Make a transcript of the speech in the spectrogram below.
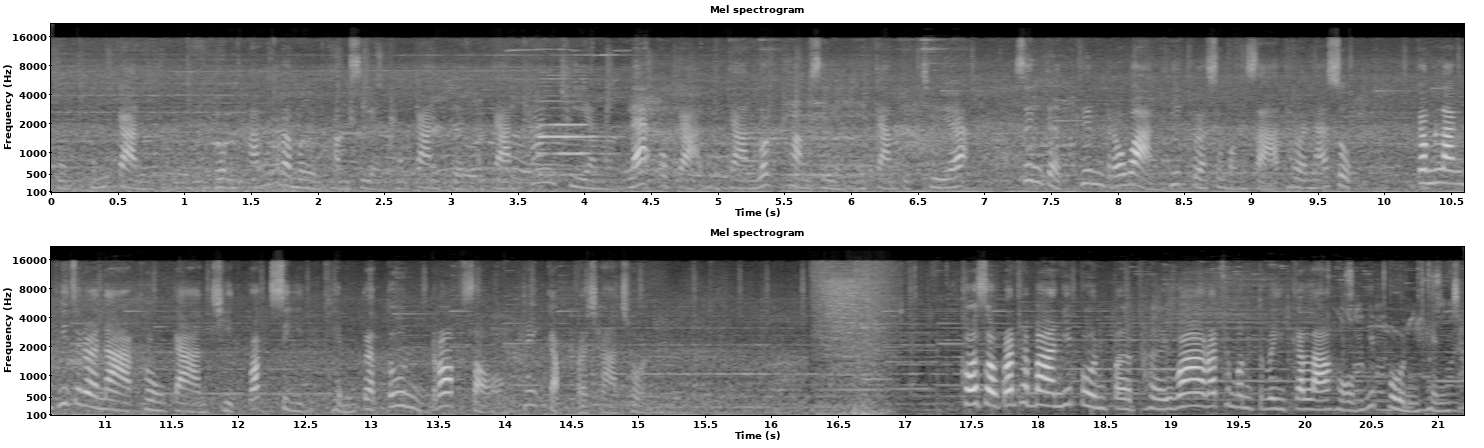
ภูมิคุ้มกัน รวมทั้งประเมินความเสี่ยงของการเกิดอาการข้างเคียง และโอกาสในการลดความเสี่ยงในการติดเชื้อ ซึ่งเกิดขึ้นระหว่างที่กระทรวงสาธารณสุขกำลังพิจารณาโครงการฉีดวัคซีนเข็มกระตุ้นรอบ 2 ให้กับประชาชน โฆษกรัฐบาลญี่ปุ่นเปิดเผยว่ารัฐมนตรีกลาโหมญี่ปุ่นเห็นช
